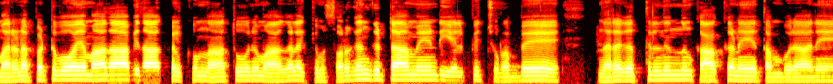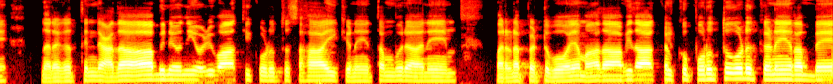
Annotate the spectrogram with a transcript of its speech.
മരണപ്പെട്ടു പോയ മാതാപിതാക്കൾക്കും നാത്തൂനും ആങ്ങളയ്ക്കും സ്വർഗം കിട്ടാൻ വേണ്ടി ഏൽപ്പിച്ചു റബ്ബേ. നരകത്തിൽ നിന്നും കാക്കണേ തമ്പുരാനെ. നരകത്തിന്റെ അതാപിനെ നീ ഒഴിവാക്കി കൊടുത്തു സഹായിക്കണേ തമ്പുരാനെ. മരണപ്പെട്ടു പോയ മാതാപിതാക്കൾക്ക് പുറത്തു കൊടുക്കണേ റബ്ബേ.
